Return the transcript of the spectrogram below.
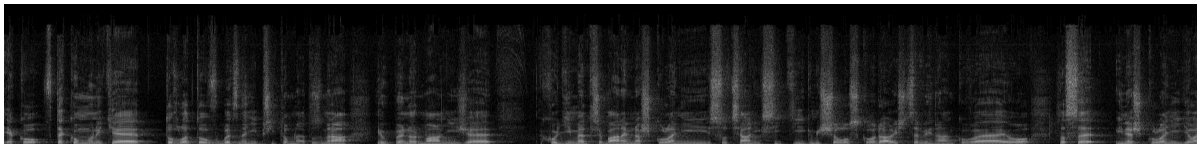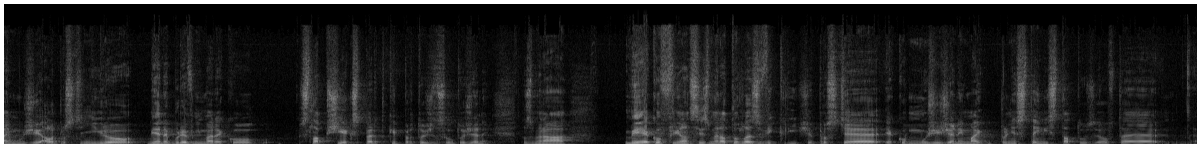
jako v té komunitě tohle to vůbec není přítomné. To znamená, je úplně normální, že chodíme třeba nevím, na školení sociálních sítí k Michelosko, dálišce Vyhnánkové, jo. zase jiné školení dělají muži, ale prostě nikdo je nebude vnímat jako slabší expertky, protože jsou to ženy. To znamená, my jako freelanci jsme na tohle zvyklí, že prostě jako muži, ženy mají úplně stejný status jo, v, té, eh,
